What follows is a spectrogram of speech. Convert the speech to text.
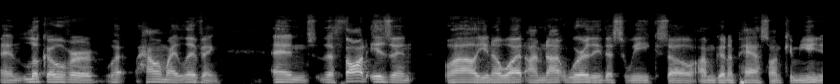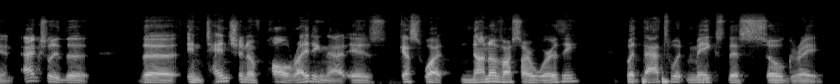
and look over what, how am i living and the thought isn't well you know what? I'm not worthy this week so i'm going to pass on communion. Actually the the intention of paul writing that is guess what? None of us are worthy but that's what makes this so great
